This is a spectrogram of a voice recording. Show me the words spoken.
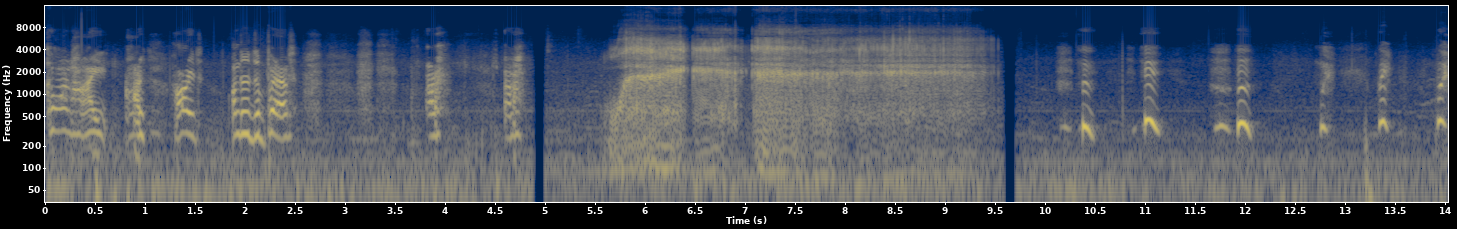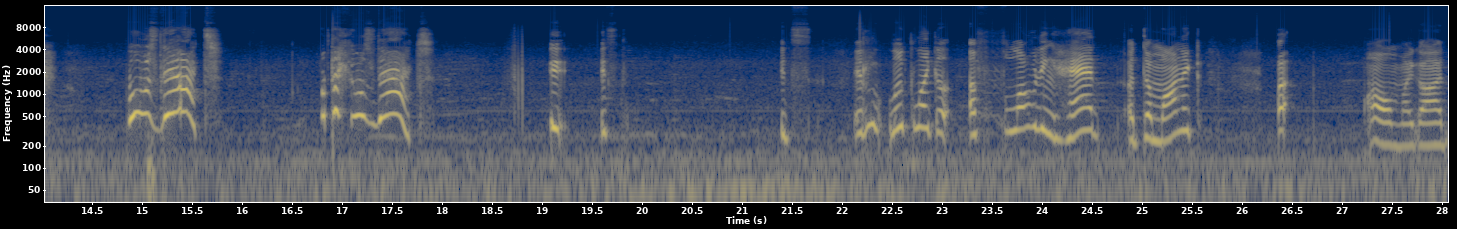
Come on, hide, hide, hide under the bed. Uh, uh. that? It it's it's it looked like a, a floating head, a demonic. Uh, oh my god.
